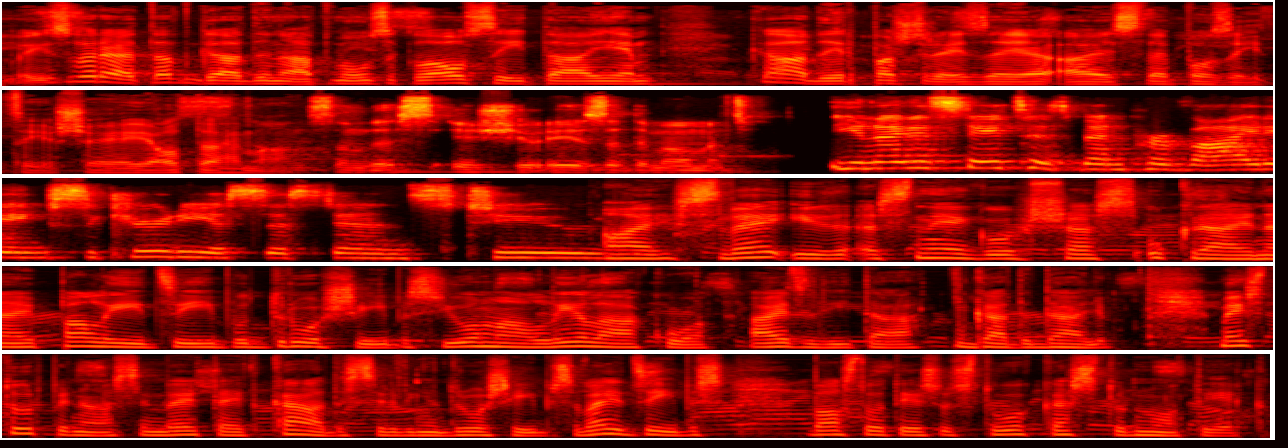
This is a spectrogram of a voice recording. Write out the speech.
Vai jūs varētu atgādināt mūsu klausītājiem, kāda ir pašreizējā ASV pozīcija šajā jautājumā? ASV ir sniegušas Ukrainai palīdzību drošības jomā lielāko aizdītā gada daļu. Mēs turpināsim vērtēt, kādas ir viņu drošības vajadzības, balstoties uz to, kas tur notiek.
